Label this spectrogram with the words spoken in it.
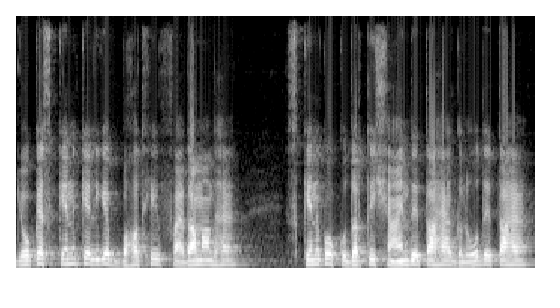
जो कि स्किन के लिए बहुत ही फ़ायदेमंद है। स्किन को कुदरती शाइन देता है, ग्लो देता है।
